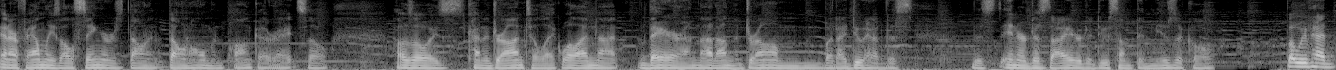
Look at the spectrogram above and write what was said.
and our family's all singers down down home in Ponca, right? So. I was always kind of drawn to like, well, I'm not there, I'm not on the drum, but I do have this this inner desire to do something musical. But we've had,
